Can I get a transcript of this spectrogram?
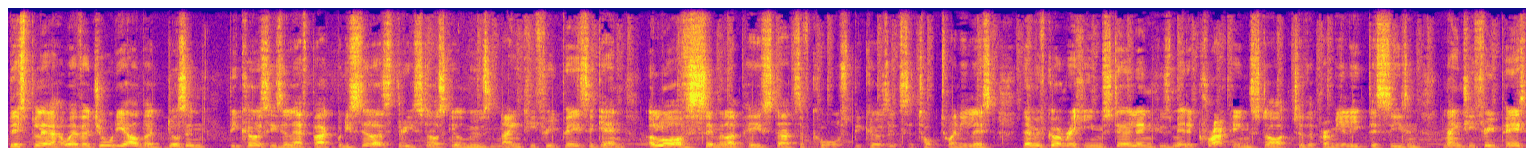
This player, however, Jordi Alba doesn't because he's a left back, but he still has 3-star skill moves, 93 pace again. A lot of similar pace stats, of course, because it's a top 20 list. Then we've got Raheem Sterling, who's made a cracking start to the Premier League this season. 93 pace,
